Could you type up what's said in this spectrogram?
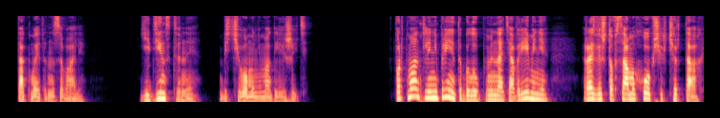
так мы это называли. Единственное, без чего мы не могли жить. В Портмантле не принято было упоминать о времени, разве что в самых общих чертах.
